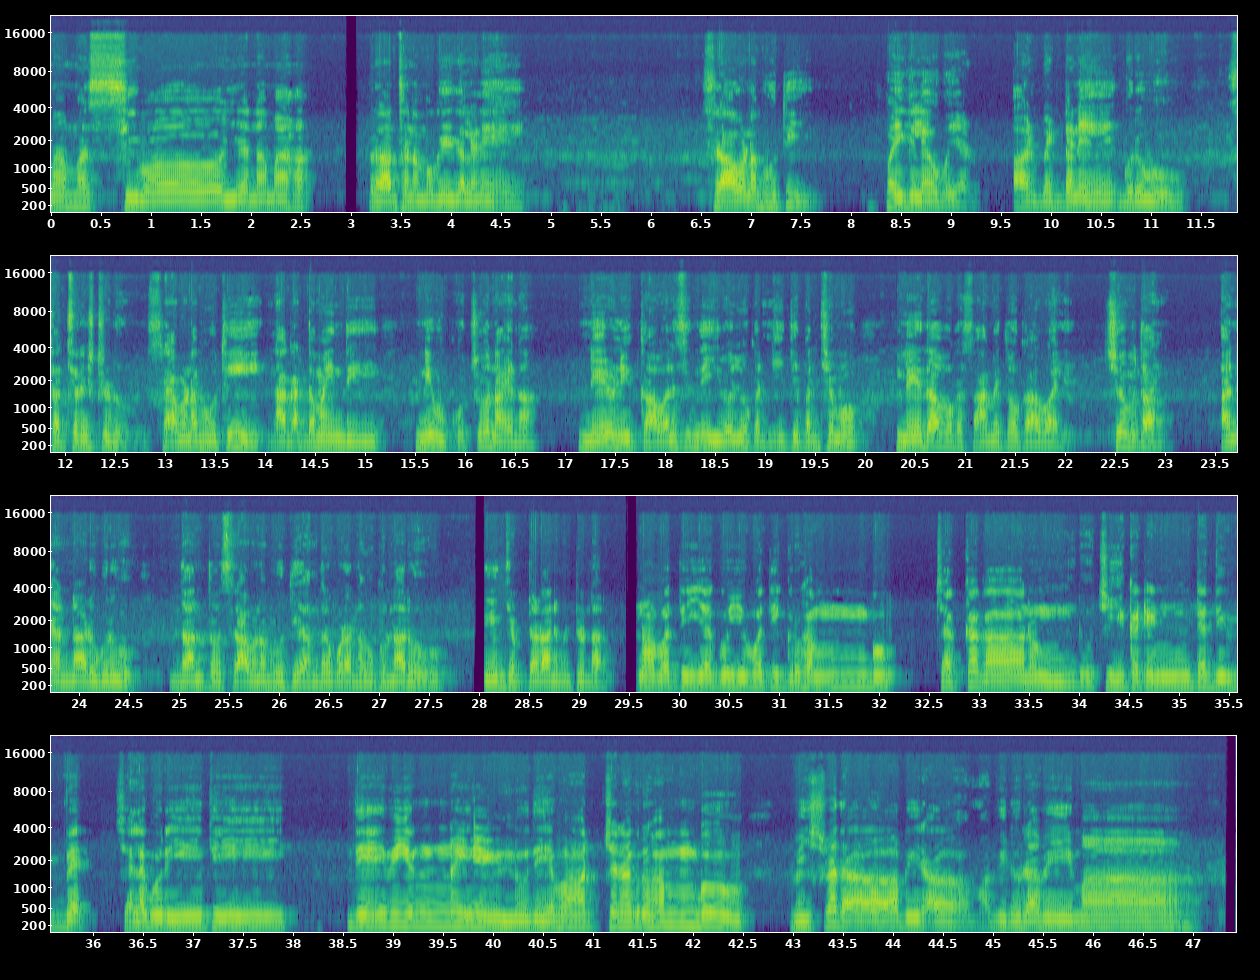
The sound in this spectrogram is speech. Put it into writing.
నమ శివాయ నమ. ప్రార్థన ముగియగలని శ్రావణభూతి పైకి లేవబోయాడు. ఆ బిడ్డనే గురువు సత్యనిష్ఠుడు శ్రావణభూతి నాకు అర్థమైంది. నీవు కూర్చో నాయన నేను నీకు కావలసింది ఈరోజు ఒక నీతి పద్యము లేదా ఒక సామెతో కావాలి. చెబుతాను అని అన్నాడు గురువు. దాంతో శ్రావణభూతి అందరూ కూడా నవ్వుకున్నారు. ఏం చెప్తాడని వింటున్నారు. నవతియగు యువతి గృహంబు చక్కగా నుండు చీకటింట దివ్వె చెలగురీతి దేవియున్న ఇల్లు దేవార్చన గృహంబు విశ్వదాభిరామ వినురవేమా.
